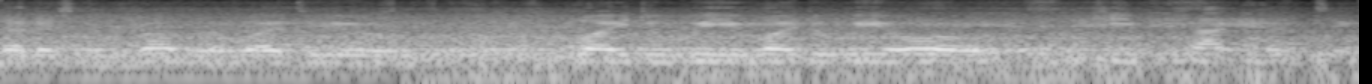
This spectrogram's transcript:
That is the problem. Why do you, why do we, why do we all keep fragmenting?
